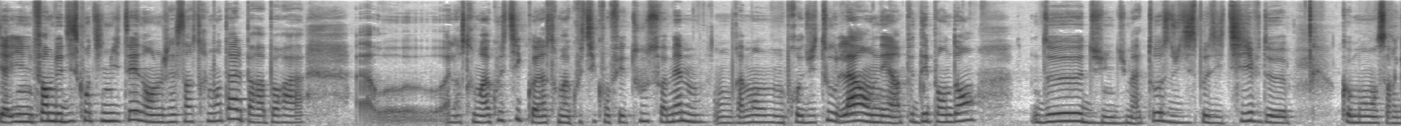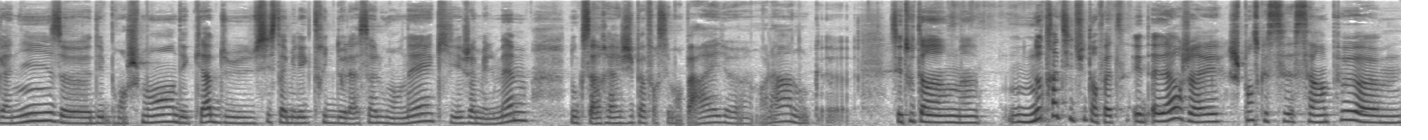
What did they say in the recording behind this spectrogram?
y a une forme de discontinuité dans le geste instrumental par rapport à, à, l'instrument acoustique. L'instrument acoustique, on fait tout soi-même, on, vraiment on produit tout. Là, on est un peu dépendant de, du, matos, du dispositif, de comment on s'organise, euh, des branchements, des câbles, du système électrique de la salle où on est, qui est jamais le même. Donc ça réagit pas forcément pareil. Euh, voilà, donc euh, c'est tout un, une autre attitude en fait. Et d'ailleurs, je pense que c'est un peu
